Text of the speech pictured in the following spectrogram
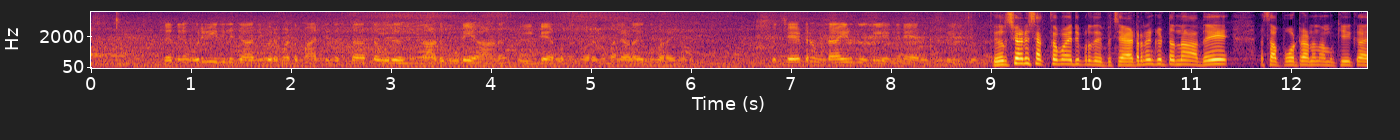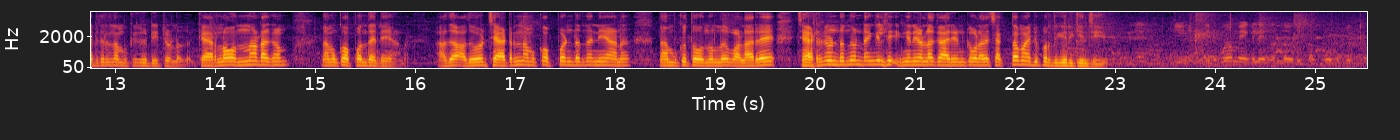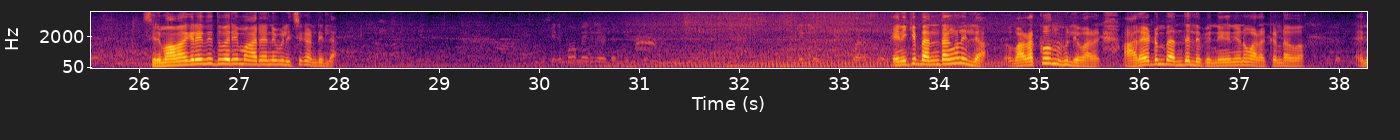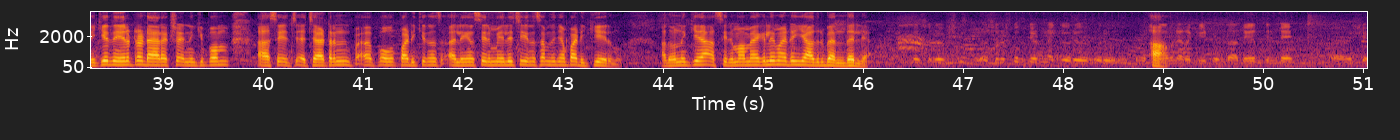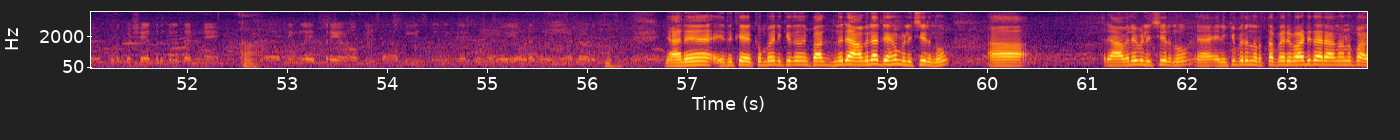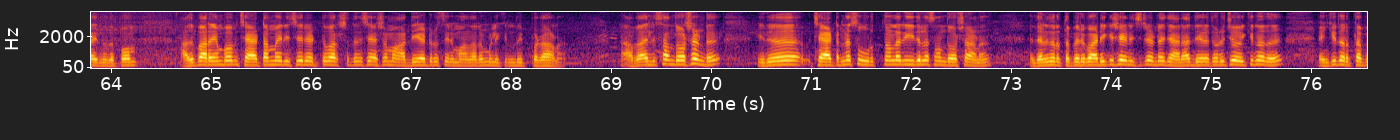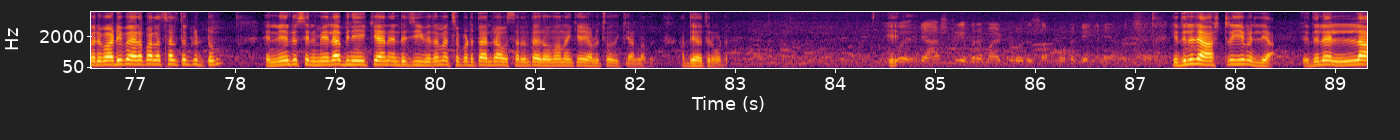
അദ്ദേഹത്തിന് ഒരു രീതിയിൽ ജാതിപരമായിട്ട് മാറ്റി നിർത്താത്ത ഒരു നാട് കൂടിയാണ് ഈ കേരളം എന്ന് പറയുന്നത് മലയാളം എന്ന് പറയുന്നത്. തീർച്ചയായിട്ടും ശക്തമായിട്ട് പ്രതി ഇപ്പോൾ ചേട്ടന് കിട്ടുന്ന അതേ സപ്പോർട്ടാണ് നമുക്ക് ഈ കാര്യത്തിൽ നമുക്ക് കിട്ടിയിട്ടുള്ളത്. കേരളം ഒന്നടങ്കം നമുക്കൊപ്പം തന്നെയാണ്. അത് അതുകൊണ്ട് ചേട്ടൻ നമുക്കൊപ്പം ഉണ്ടെന്ന് തന്നെയാണ് നമുക്ക് തോന്നുന്നത്. വളരെ ചേട്ടനുണ്ടെന്നുണ്ടെങ്കിൽ ഇങ്ങനെയുള്ള കാര്യങ്ങൾക്ക് വളരെ ശക്തമായിട്ട് പ്രതികരിക്കുകയും ചെയ്യും. സിനിമാ മേഖലയിൽ നിന്ന് ഇതുവരെയും ആരും വിളിച്ചു വിളിച്ച് കണ്ടില്ല സിനിമാ മേഖലയായിട്ട് എന്തെങ്കിലും എന്തെങ്കിലും വഴക്കോ എനിക്ക് ബന്ധങ്ങളില്ല. വഴക്കൊന്നുമില്ല. വഴ ആരായിട്ടും ബന്ധമില്ല. പിന്നെ എങ്ങനെയാണ് വഴക്കുണ്ടാവുക? എനിക്ക് നേരിട്ട് ഡയറക്ഷൻ എനിക്കിപ്പം ആ, ചേട്ടൻ പഠിക്കുന്ന അല്ലെങ്കിൽ സിനിമയിൽ ചെയ്യുന്ന സമയത്ത് ഞാൻ പഠിക്കുകയായിരുന്നു. അതുകൊണ്ട് എനിക്ക് ആ സിനിമാ മേഖലയുമായിട്ട് എനിക്ക് യാതൊരു ബന്ധമില്ല. കുടുംബക്ഷേത്രത്തിൽ തന്നെ ആ, നിങ്ങൾ എത്രയാണോ ആ. ഞാൻ ഇത് കേൾക്കുമ്പോൾ എനിക്ക് ഇപ്പം ഇന്ന് രാവിലെ അദ്ദേഹം വിളിച്ചിരുന്നു. ആ, രാവിലെ വിളിച്ചിരുന്നു. എനിക്ക് എനിക്കിപ്പോൾ ഒരു നൃത്തപരിപാടി തരാമെന്നാണ് പറയുന്നത്. ഇപ്പം അത് പറയുമ്പം ചേട്ടൻ മരിച്ച ഒരു എട്ട് വർഷത്തിന് ശേഷം ആദ്യമായിട്ടൊരു സിനിമാ നടൻ വിളിക്കുന്നത് ഇപ്പോഴാണ്. അപ്പോൾ അതിൽ സന്തോഷമുണ്ട്. ഇത് ചേട്ടന്റെ സുഹൃത്തുള്ള രീതിയിലുള്ള സന്തോഷമാണ്. എന്തായാലും നൃത്ത പരിപാടിക്ക് ക്ഷണിച്ചിട്ടുണ്ട്. ഞാൻ അദ്ദേഹത്തോട് ചോദിക്കുന്നത് എനിക്ക് നൃത്ത പരിപാടി വേറെ പല സ്ഥലത്തും കിട്ടും. എന്നെ ഒരു സിനിമയിൽ അഭിനയിക്കാൻ എന്റെ ജീവിതം മെച്ചപ്പെടുത്താൻ ഒരു അവസരം തരുമെന്നാണ് എനിക്ക് അയാൾ ചോദിക്കാനുള്ളത്. അദ്ദേഹത്തിനോട്? ഇതിൽ രാഷ്ട്രീയമില്ല. ഇതിലെല്ലാ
